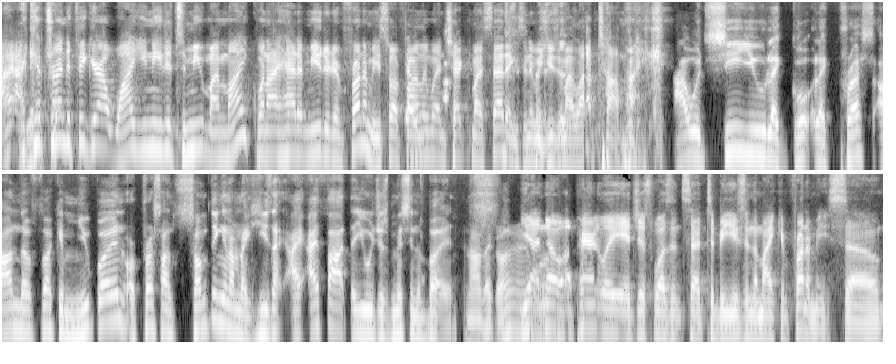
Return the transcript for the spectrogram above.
I, I kept trying to figure out why you needed to mute my mic when I had it muted in front of me. So I finally went and checked my settings and it was using my laptop mic. I would see you like go like press on the fucking mute button or press on something, and I'm like, he's not. I, I thought that you were just missing the button, and I was like, oh Yeah, no, apparently it just wasn't set to be using the mic in front of me. So,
